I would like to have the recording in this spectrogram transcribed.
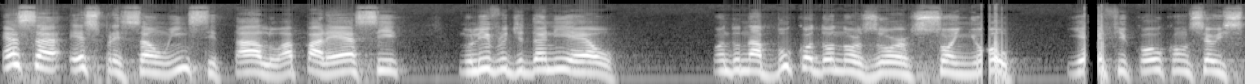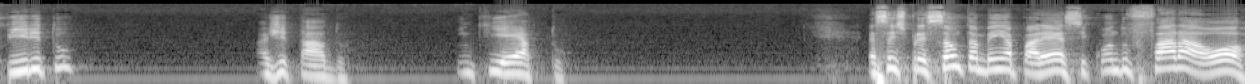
essa expressão incitá-lo aparece no livro de Daniel, quando Nabucodonosor sonhou e ele ficou com o seu espírito agitado, inquieto. Essa expressão também aparece quando Faraó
